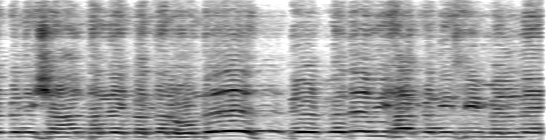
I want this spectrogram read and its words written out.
ਇੱਕ ਨਿਸ਼ਾਨ ਥੱਲੇ ਕਤਰ ਹੁੰਦੇ ਤੇ ਉਹ ਕਦੇ ਵੀ ਹੱਕ ਨਹੀਂ ਸੀ ਮਿਲਨੇ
